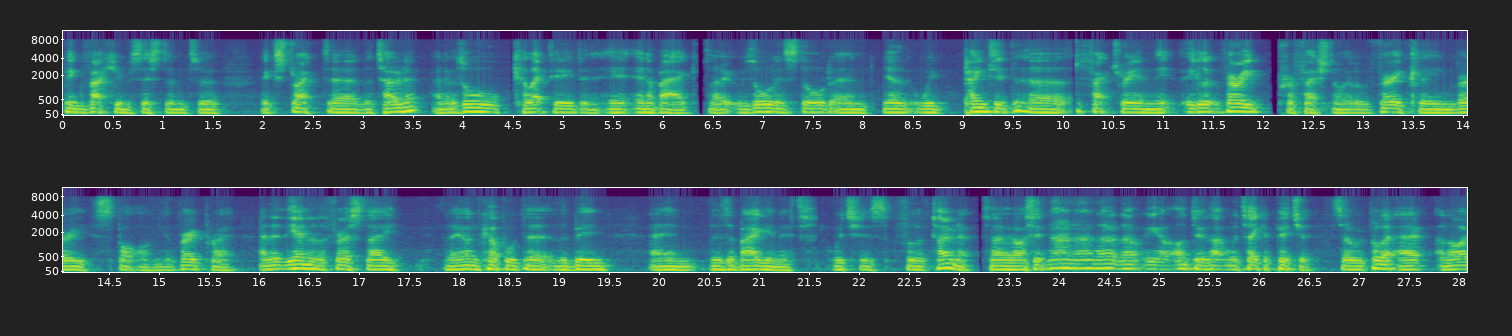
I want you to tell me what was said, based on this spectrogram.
big vacuum system to extract uh, the toner and it was all collected in, in, a bag. So it was all installed and you know we painted the factory and the, it looked very professional. It looked very clean very spot on you know, very proud and at the end of the first day they uncoupled the, the bin and there's a bag in it which is full of toner. So i said no no no no i'll do that and we'll take a picture. So we pull it out and i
